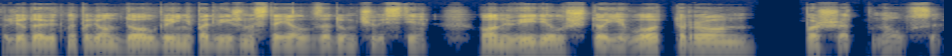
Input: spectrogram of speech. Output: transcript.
Людовик Наполеон долго и неподвижно стоял в задумчивости. Он видел, что его трон пошатнулся.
